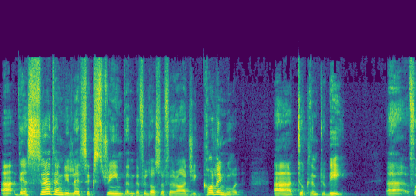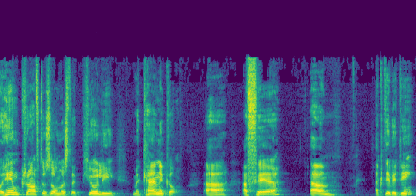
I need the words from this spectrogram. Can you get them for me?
Uh, they're certainly less extreme than the philosopher R.G. Collingwood uh, took them to be. Uh, for him, craft is almost a purely mechanical uh, affair. Um, activity.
